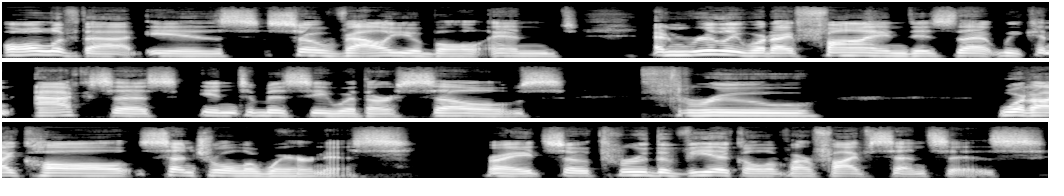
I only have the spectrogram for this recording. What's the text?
all of that is so valuable. And and really what i find is that we can access intimacy with ourselves through what i call central awareness right? So through the vehicle of our five senses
